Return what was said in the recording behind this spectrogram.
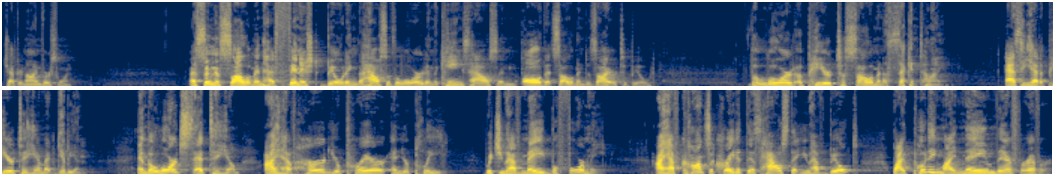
Chapter 9, verse 1. As soon as Solomon had finished building the house of the Lord and the king's house and all that Solomon desired to build, the Lord appeared to Solomon a second time, as he had appeared to him at Gibeon. And the Lord said to him, I have heard your prayer and your plea, which you have made before me. I have consecrated this house that you have built by putting my name there forever.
